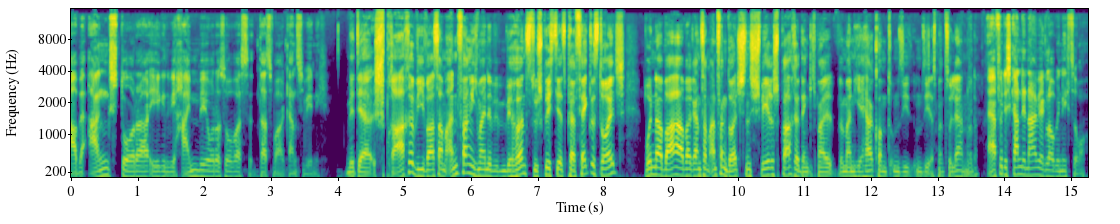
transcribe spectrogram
aber Angst oder irgendwie Heimweh oder sowas, das war ganz wenig mit der Sprache, wie war es am Anfang? Ich meine, wir hören es, du sprichst jetzt perfektes Deutsch, wunderbar, aber ganz am Anfang, Deutsch ist eine schwere Sprache, denke ich mal, wenn man hierher kommt, um sie, um sie erstmal zu lernen, oder? Ja, für die Skandinavier glaube ich nicht so.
